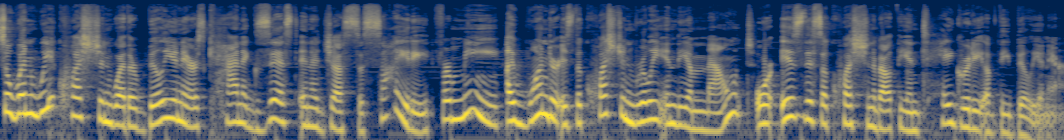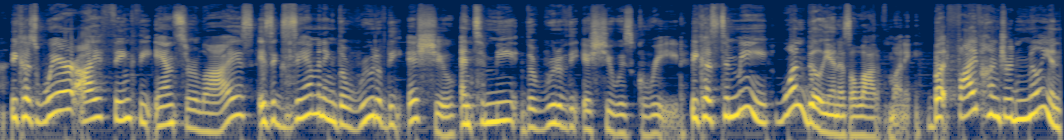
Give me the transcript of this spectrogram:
So when we question whether billionaires can exist in a just society, for me, I wonder is the question really in the amount or is this a question about the integrity of the billionaire? Because where I think the answer lies is examining the root of the issue. And to me, the root of the issue is greed. Because to me, one billion is a lot of money, but $500 million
